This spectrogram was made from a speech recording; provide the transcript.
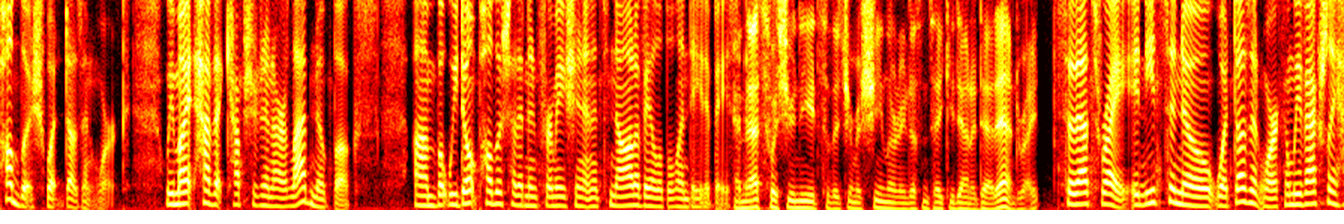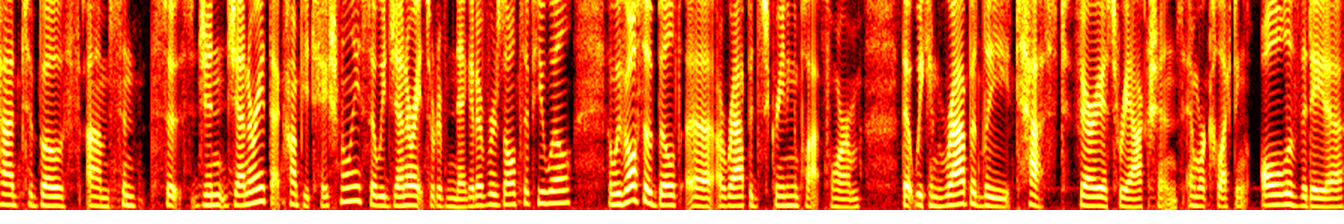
publish what doesn't work. We might have that captured in our lab notebooks, um, but we don't publish that information and it's not available in databases. And that's what you need so that your machine learning doesn't take you down a dead end, right? So that's right. It needs to know what doesn't work. And we've actually had to both um, syn- so gen- generate that computationally. So we generate sort of negative results, if you will. And we've also built a, a rapid screening platform that we can rapidly test various reactions. And we're collecting all of the data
